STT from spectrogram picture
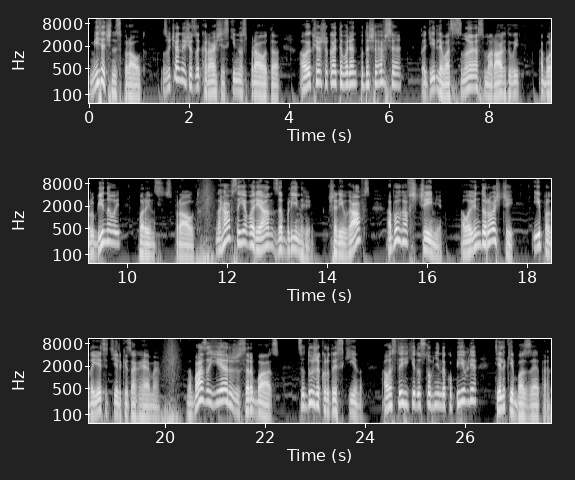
Місячний спраут. Звичайно, що це кращий скін на спраута. Але якщо шукаєте варіант подешевше, тоді для вас існує смарагдовий або рубіновий принц Спраут. На Гавса є варіант за блінги, шарів Гавс або Гавс Чимі, але він дорожчий і продається тільки за геми. На база є режисер Баз. Це дуже крутий скін, але з тих, які доступні до купівлі, тільки базета.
